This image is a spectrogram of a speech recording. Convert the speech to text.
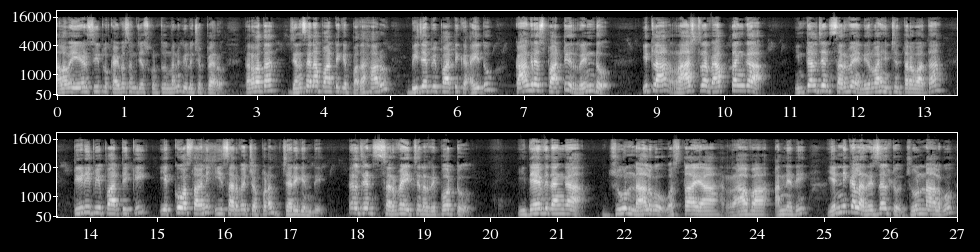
నలభై ఏడు సీట్లు కైవసం చేసుకుంటుందని వీళ్ళు చెప్పారు. తర్వాత జనసేన పార్టీకి పదహారు బీజేపీ పార్టీకి ఐదు కాంగ్రెస్ పార్టీ రెండు. ఇట్లా రాష్ట్ర వ్యాప్తంగా ఇంటెలిజెన్స్ సర్వే నిర్వహించిన తర్వాత టీడీపీ పార్టీకి ఎక్కువ వస్తామని ఈ సర్వే చెప్పడం జరిగింది. ఇంటెలిజెన్స్ సర్వే ఇచ్చిన రిపోర్టు ఇదే విధంగా జూన్ నాలుగు వస్తాయా రావా అనేది ఎన్నికల రిజల్ట్ జూన్ నాలుగు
